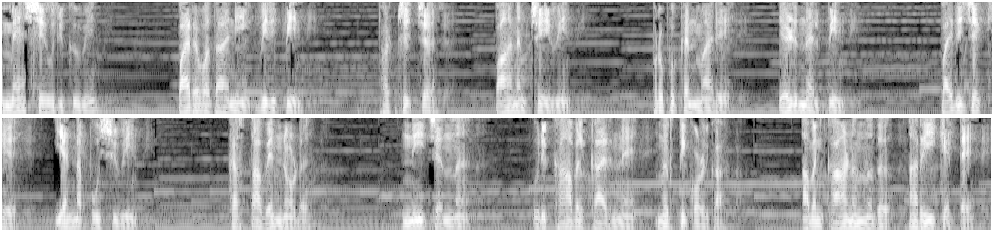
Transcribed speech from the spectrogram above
മേശയൊരുക്കുവീൻ പരവതാനി വിരിപ്പീൻ ഭക്ഷിച്ച് പാനം ചെയ്യുവീൻ പ്രഭുക്കന്മാരെ എഴുന്നേൽപ്പീൻ പരിചയ്ക്ക് എണ്ണ പൂശുവീൻ. കർത്താവെന്നോട് നീ ചെന്ന് ഒരു കാവൽക്കാരനെ നിർത്തിക്കൊള്ളുക. അവൻ കാണുന്നത് അറിയിക്കട്ടെ.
